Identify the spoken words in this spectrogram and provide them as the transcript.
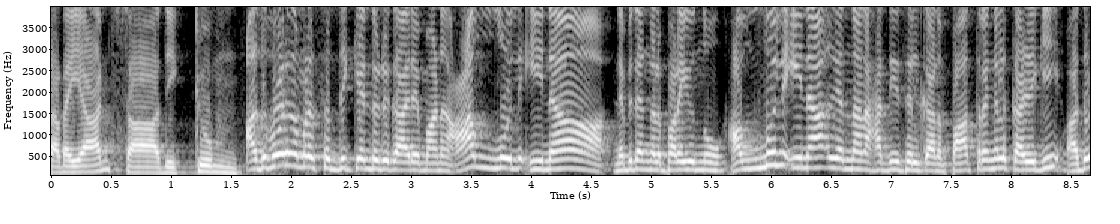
തടയാൻ സാധിക്കും. അതുപോലെ നമ്മൾ ശ്രദ്ധിക്കേണ്ട ഒരു കാര്യമാണ് അല്ലുൽ ഇന. നബി തങ്ങൾ പറയുന്നു അല്ലുൽ ഇന എന്നാണ് ഹദീസിൽ കാണും പാത്രങ്ങൾ കഴുകി അത്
